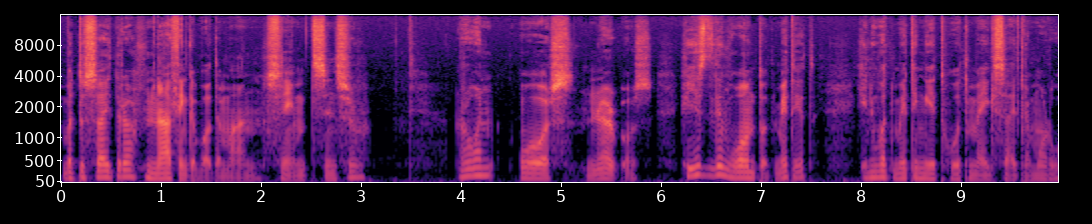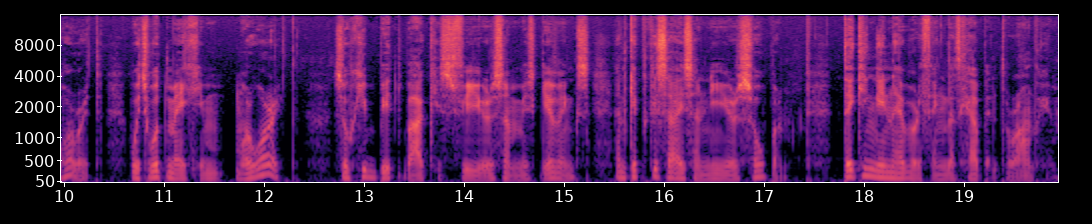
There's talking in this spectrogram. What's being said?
But to Citra, nothing about the man seemed sincere. Rowan was nervous. He just didn't want to admit it. He knew admitting it would make Citra more worried, which would make him more worried. So he beat back his fears and misgivings and kept his eyes and ears open, taking in everything that happened around him.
